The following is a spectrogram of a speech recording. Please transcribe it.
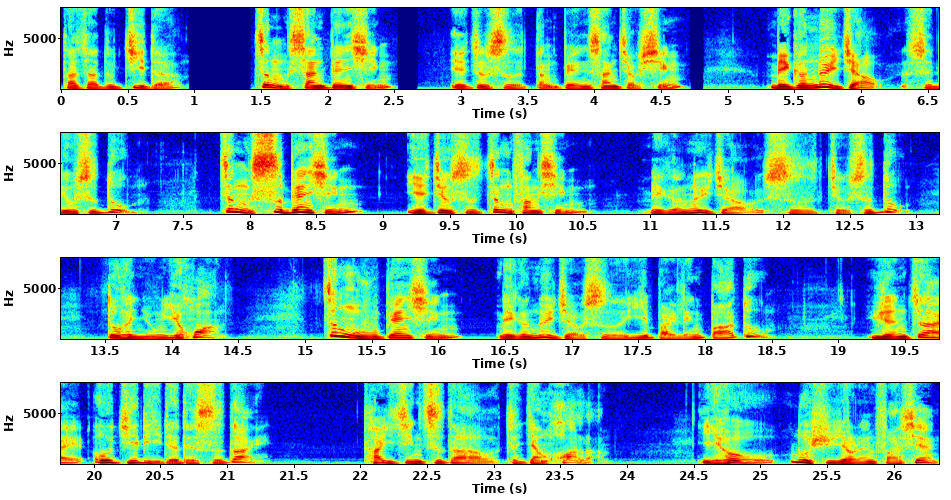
大家都记得，正三边形也就是等边三角形，每个内角是六十度；正四边形也就是正方形，每个内角是九十度，都很容易画。正五边形每个内角是一百零八度。远在欧几里得的时代，他已经知道怎样画了。以后陆续有人发现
